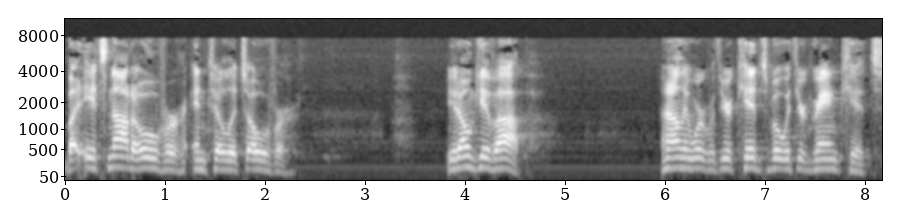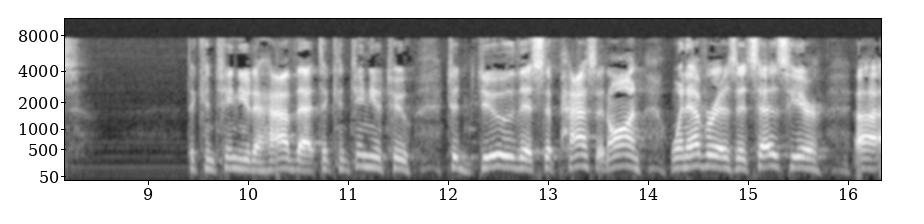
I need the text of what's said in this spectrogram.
but it's not over until it's over. You don't give up. Not only work with your kids, but with your grandkids. To continue to have that, to continue to, to do this, to pass it on whenever, as it says here, uh,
